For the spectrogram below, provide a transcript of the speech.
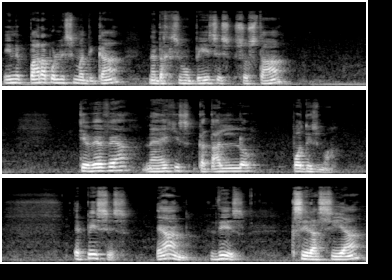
είναι πάρα πολύ σημαντικά να τα χρησιμοποιήσεις σωστά και βέβαια να έχεις κατάλληλο πότισμα. Επίσης, εάν δεις ξηρασία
